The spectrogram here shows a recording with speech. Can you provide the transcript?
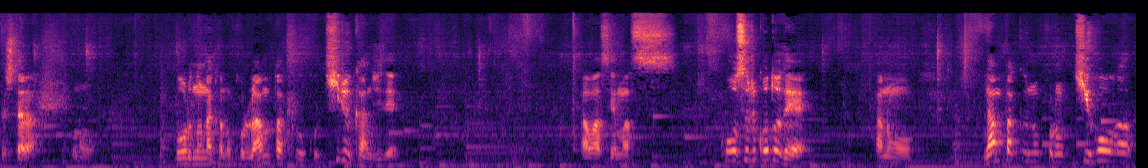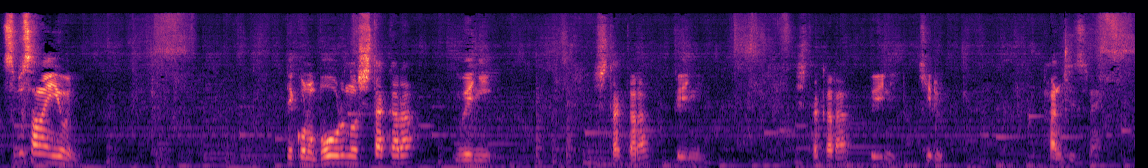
そしたらこのボウルの中のこう卵白をこう切る感じで合わせます。こうすることであの卵白のこの気泡が潰さないように。でこのボウルの下から上に下から上に下から上に切る感じですね。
